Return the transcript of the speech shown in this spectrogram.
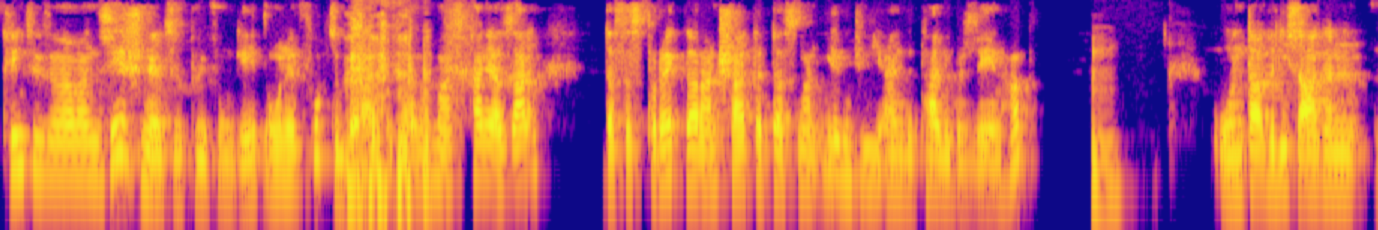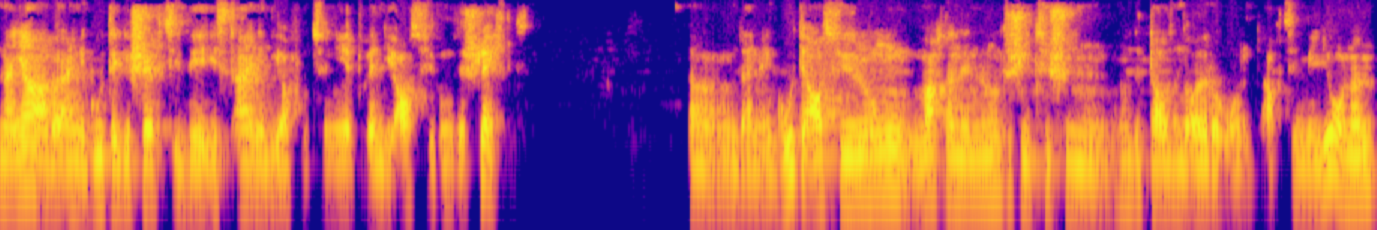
klingt, wie wenn man sehr schnell zur Prüfung geht, ohne vorzubereiten. es kann ja sein, dass das Projekt daran scheitert, dass man irgendwie ein Detail übersehen hat. Mhm. Und da würde ich sagen, na ja, aber eine gute Geschäftsidee ist eine, die auch funktioniert, wenn die Ausführung sehr schlecht ist. Äh, und eine gute Ausführung macht dann den Unterschied zwischen 100.000 Euro und 18 Millionen.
